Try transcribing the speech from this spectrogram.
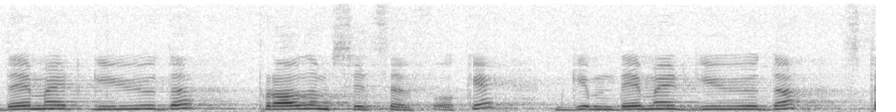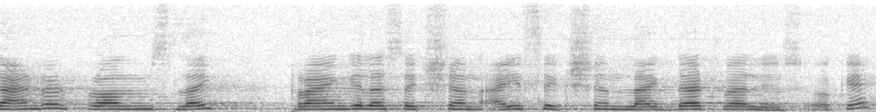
they might give you the problems itself okay give, they might give you the standard problems like triangular section I section like that values okay.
